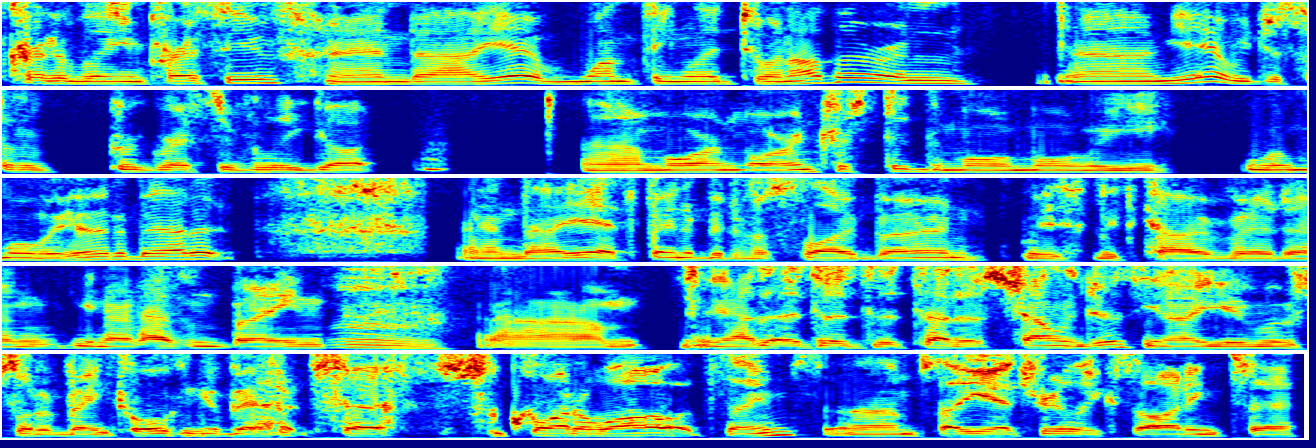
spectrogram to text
incredibly impressive. And uh, yeah, one thing led to another, and um, yeah, we just sort of progressively got uh, more and more interested. The more and more we more we heard about it, and uh, yeah, it's been a bit of a slow burn with with COVID, and you know, it hasn't been. Um, you know, it, it's, it's had its challenges. You know, you, we've sort of been talking about it for, for quite a while, it seems. Um, so yeah, it's really exciting to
